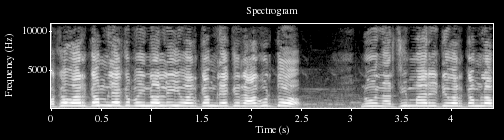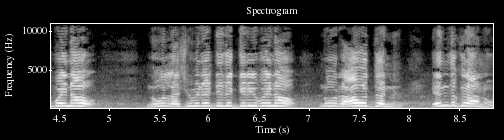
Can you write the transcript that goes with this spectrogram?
ఒక వర్గం లేకపోయిన వాళ్ళు ఈ వర్గం లేక రాకూడదు. నువ్వు నరసింహారెడ్డి వర్గంలో పోయినావు నువ్వు లక్ష్మీరెడ్డి దగ్గరికి పోయినావు నువ్వు రావద్దు అని. ఎందుకు రాను?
